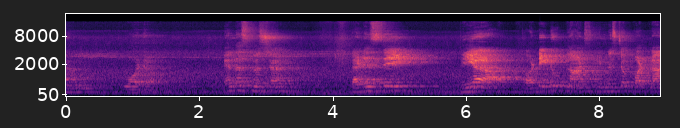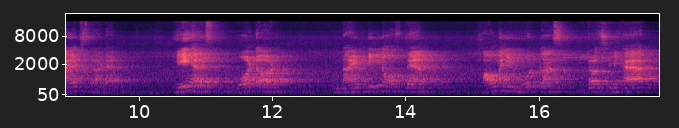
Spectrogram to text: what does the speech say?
to water. In this question that is saying there are 32 plants in Mr. Patnayak's garden. He has watered 19 of them. How many more plants does he have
